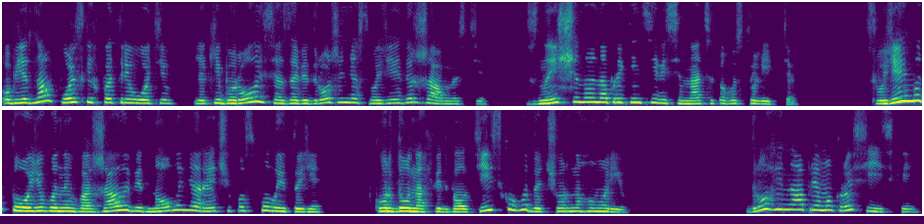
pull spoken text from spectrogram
об'єднав польських патріотів, які боролися за відродження своєї державності, знищеної наприкінці XVIII століття. Своєю метою вони вважали відновлення Речі Посполитої в кордонах від Балтійського до Чорного морів. Другий напрямок російський.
